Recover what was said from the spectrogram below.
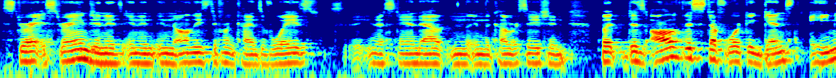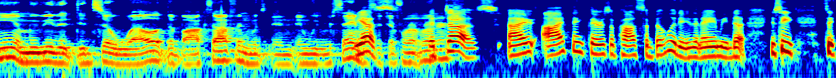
stra- strange and it's in, in, in all these different kinds of ways you know stand out in the, in the conversation but does all of this stuff work against amy a movie that did so well at the box office and was and, and we were saying Yes, such a front runner it does. I, I think there's a possibility that Amy does. You see, see,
